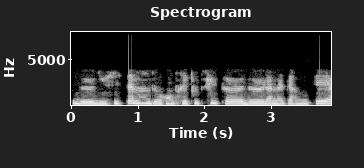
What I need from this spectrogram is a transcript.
de, du système hein, de rentrer tout de suite euh, de la maternité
